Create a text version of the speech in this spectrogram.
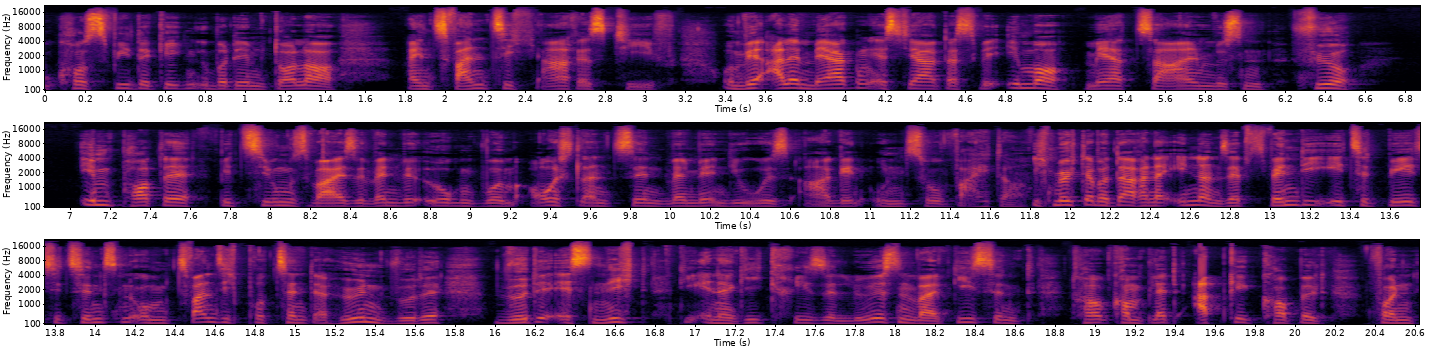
Euro-Kurs wieder gegenüber dem Dollar. Ein 20-Jahres-Tief. Und wir alle merken es ja, dass wir immer mehr zahlen müssen für Importe, beziehungsweise wenn wir irgendwo im Ausland sind, wenn wir in die USA gehen und so weiter. Ich möchte aber daran erinnern, selbst wenn die EZB die Zinsen um 20 Prozent erhöhen würde, würde es nicht die Energiekrise lösen, weil die sind komplett abgekoppelt von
